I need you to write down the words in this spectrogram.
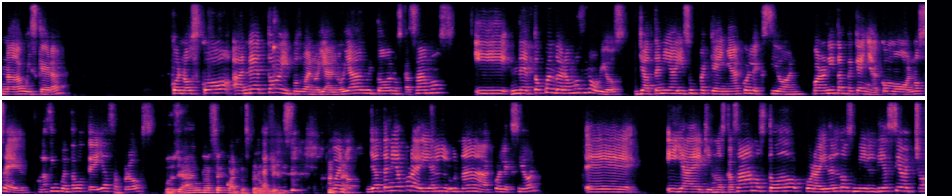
nada whiskera. Conozco a Neto y pues bueno, ya el noviazgo y todo, nos casamos. Y Neto cuando éramos novios ya tenía ahí su pequeña colección, bueno, ni tan pequeña, como, no sé, unas 50 botellas aprox. Pues ya no sé cuántas, pero... bueno, ya tenía por ahí una colección eh, y ya X, nos casamos, todo, por ahí del 2018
